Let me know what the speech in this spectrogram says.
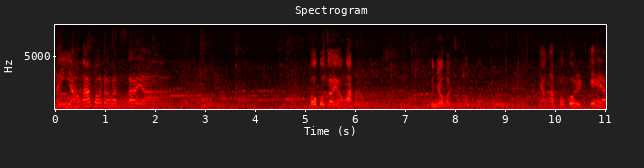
저희 영화 보러 왔어요. 뭐 보죠, 영화? 그녀가 죽었다. 영화 보고 올게요.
